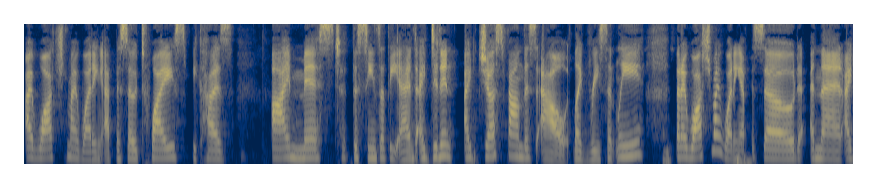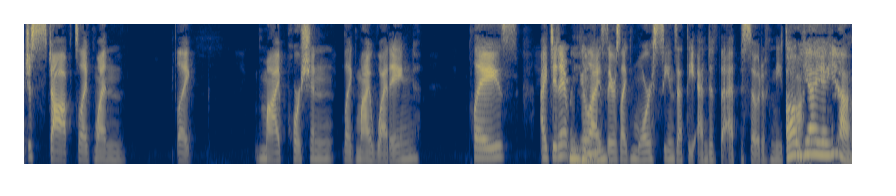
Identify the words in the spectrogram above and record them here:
I watched my wedding episode twice because I missed the scenes at the end. I didn't. I just found this out like recently, but I watched my wedding episode, and then I just stopped like when like my portion, like my wedding, plays. I didn't Mhm. realize there's like more scenes at the end of the episode of me. Oh talking yeah, yeah, yeah.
